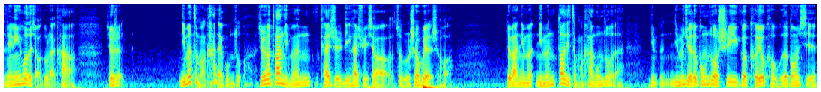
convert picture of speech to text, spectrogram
零零后的角度来看啊，就是你们怎么看待工作？就是说，当你们开始离开学校走入社会的时候，对吧？你们你们到底怎么看工作的？你们你们觉得工作是一个可有可无的东西，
